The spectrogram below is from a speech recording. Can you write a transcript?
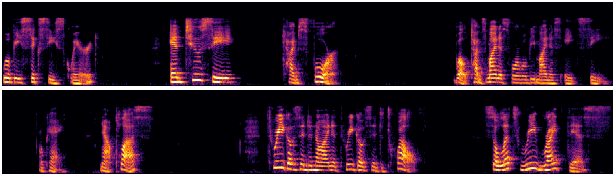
will be 6C squared. And 2C times 4. Well, times minus 4 will be minus 8c. Okay, now plus 3 goes into 9 and 3 goes into 12. So let's rewrite this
